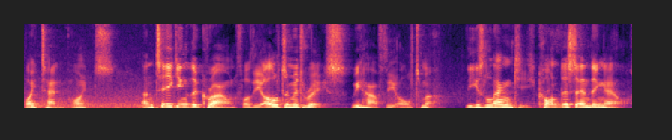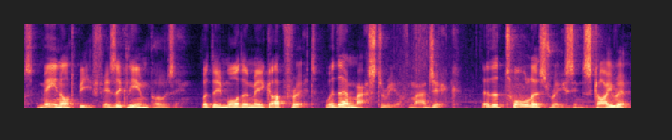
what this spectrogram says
by 10 points. And taking the crown for the ultimate race, we have the Altmer. These lanky, condescending elves may not be physically imposing, but they more than make up for it with their mastery of magic. They're the tallest race in Skyrim,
